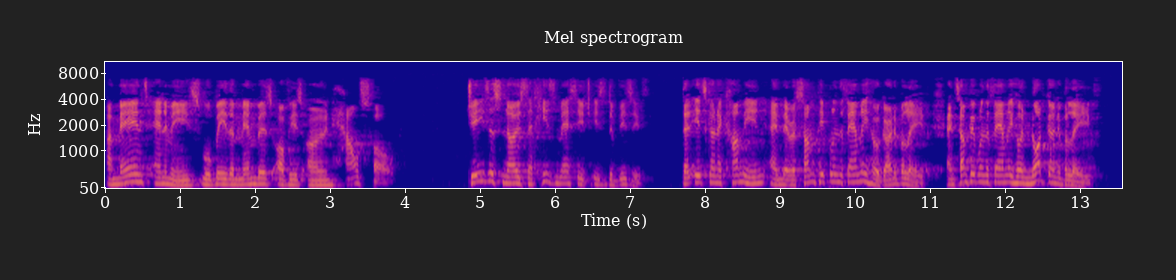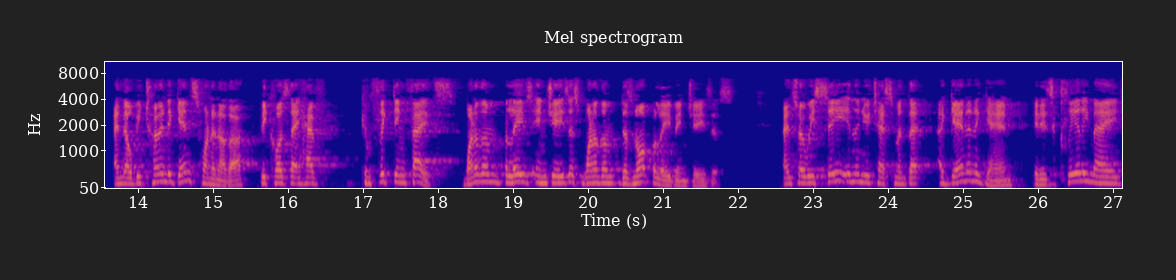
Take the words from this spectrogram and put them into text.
A man's enemies will be the members of his own household. Jesus knows that his message is divisive that it's going to come in and there are some people in the family who are going to believe and some people in the family who are not going to believe and they'll be turned against one another because they have conflicting faiths. One of them believes in Jesus, one of them does not believe in Jesus. And so we see in the New Testament that again and again it is clearly made,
